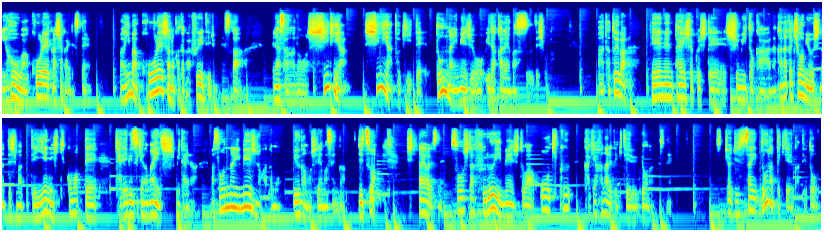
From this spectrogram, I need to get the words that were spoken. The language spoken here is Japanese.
日本は高齢化社会ですね。まあ、今、高齢者の方が増えているんですが、皆さん、あの、シニア、シニアと聞いて、どんなイメージを抱かれますでしょうか？まあ、例えば、定年退職して趣味とかなかなか興味を失ってしまって家に引きこもってテレビ付けの毎日みたいな、まあ、そんなイメージの方もいるかもしれませんが、実は実態はですね、そうした古いイメージとは大きくかけ離れてきているようなんですね。じゃあ実際どうなってきているかというと、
